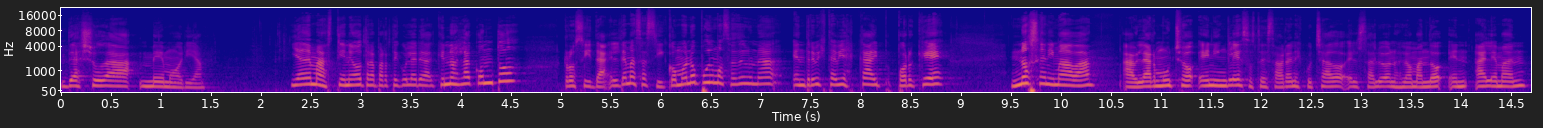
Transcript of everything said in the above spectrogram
de ayuda memoria. Y además tiene otra particularidad que nos la contó Rosita. El tema es así, como no pudimos hacer una entrevista vía Skype porque no se animaba a hablar mucho en inglés, ustedes habrán escuchado, el saludo nos lo mandó en alemán.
